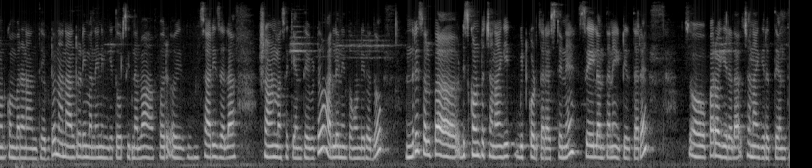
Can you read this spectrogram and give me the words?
ನೋಡ್ಕೊಂಬರೋಣ ಅಂತ ಹೇಳ್ಬಿಟ್ಟು. ನಾನು ಆಲ್ರೆಡಿ ಮೊನ್ನೆ ನಿಮಗೆ ತೋರಿಸಿದ್ನಲ್ವ ಆಫರ್ ಸ್ಯಾರೀಸ್ ಎಲ್ಲ ಶ್ರಾವಣ ಮಾಸಕ್ಕೆ ಅಂತ ಹೇಳ್ಬಿಟ್ಟು ಅಲ್ಲೇ ತೊಗೊಂಡಿರೋದು. ಅಂದರೆ ಸ್ವಲ್ಪ ಡಿಸ್ಕೌಂಟ್ ಚೆನ್ನಾಗಿ ಬಿಟ್ಕೊಡ್ತಾರೆ ಅಷ್ಟೇ ಸೇಲ್ ಅಂತಲೇ ಇಟ್ಟಿರ್ತಾರೆ. ಸೊ ಪರವಾಗಿರಲ್ಲ, ಚೆನ್ನಾಗಿರುತ್ತೆ ಅಂತ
